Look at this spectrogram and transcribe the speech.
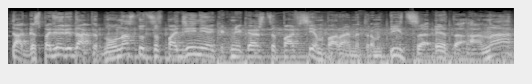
Так, господин редактор, но у нас тут совпадение, как мне кажется, по всем параметрам. Пицца – это она,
